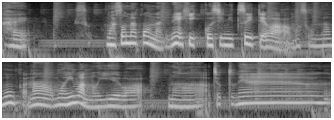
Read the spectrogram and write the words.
はい。まあそんなこんなでね引っ越しについては、まあ、そんなもんかな。まあ今の家はまあちょっとね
